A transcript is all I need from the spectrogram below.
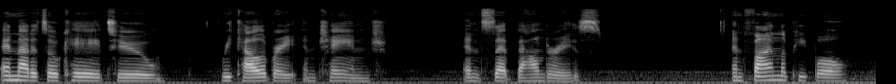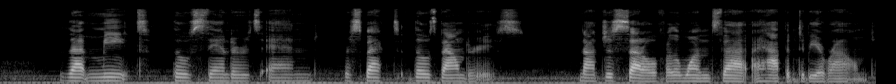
And that it's okay to recalibrate and change and set boundaries and find the people that meet those standards and respect those boundaries, not just settle for the ones that I happen to be around.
